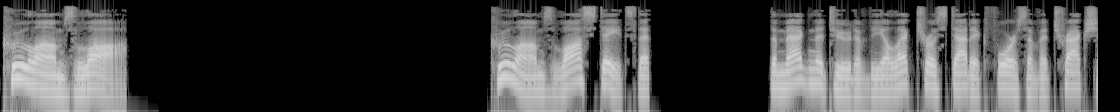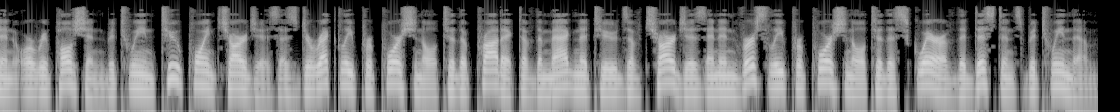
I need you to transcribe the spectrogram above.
Coulomb's law Coulomb's law states that the magnitude of the electrostatic force of attraction or repulsion between two point charges is directly proportional to the product of the magnitudes of charges and inversely proportional to the square of the distance between them.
